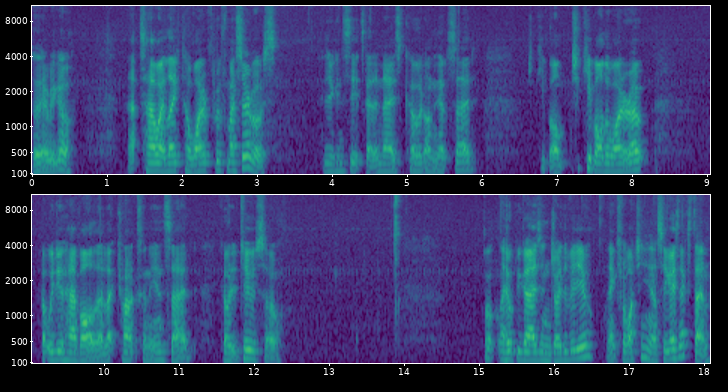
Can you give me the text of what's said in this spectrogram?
So there we go. That's how I like to waterproof my servos. As you can see, it's got a nice coat on the outside. Should keep all should keep all the water out. But we do have all the electronics on the inside coated too, so well, I hope you guys enjoyed the video. Thanks for watching, and I'll see you guys next time.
